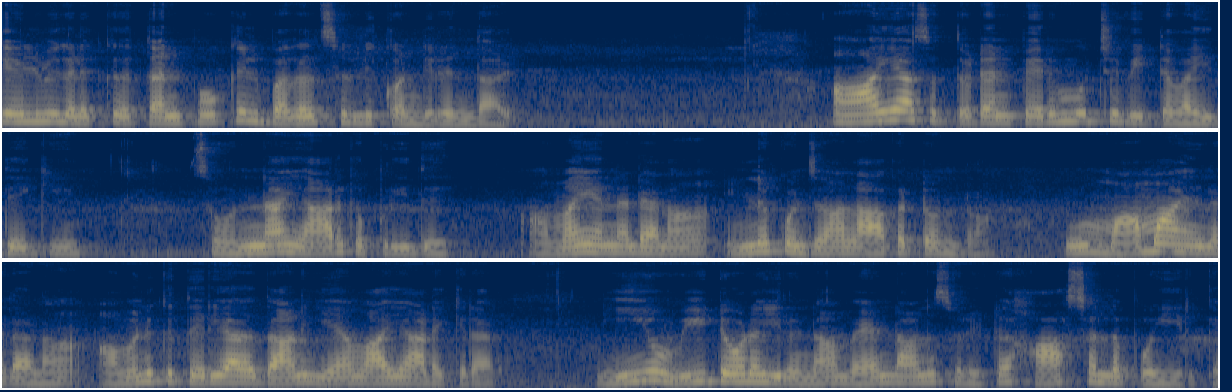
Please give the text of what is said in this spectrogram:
கேள்விகளுக்கு தன் போக்கில் பதில் சொல்லி கொண்டிருந்தாள். ஆயாசத்துடன் பெருமூச்சு விட்ட வைதேகி சொன்னால் யாருக்கு புரியுது? அவன் என்னடானா? இன்னும் கொஞ்ச நாள் ஆகட்டும்ன்றான். உன் மாமா என்னடானா? அவனுக்கு தெரியாததான்னு என் வாயை அடைக்கிறார். நீயும் வீட்டோட இருனா வேண்டான்னு சொல்லிட்டு ஹாஸ்டலில் போயிருக்க.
